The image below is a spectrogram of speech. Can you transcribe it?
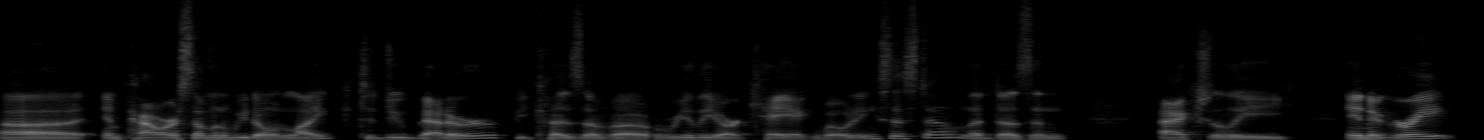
uh, empower someone we don't like to do better because of a really archaic voting system that doesn't actually integrate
